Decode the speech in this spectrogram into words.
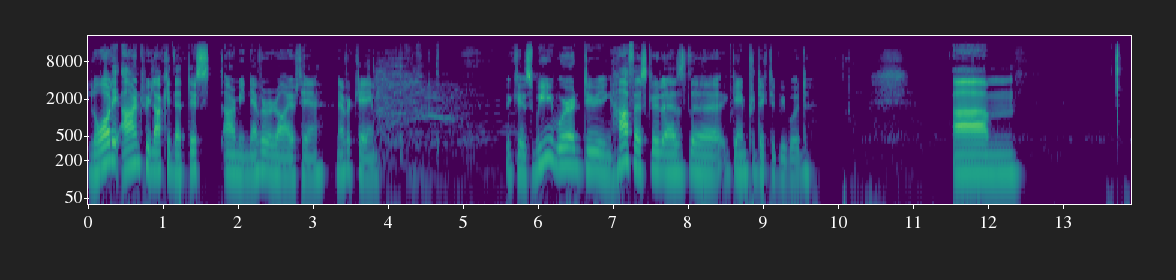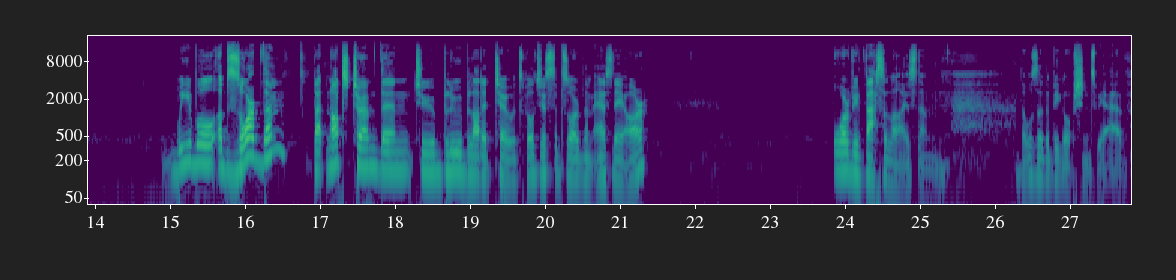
Lordy, aren't we lucky that this army never arrived here. Never came. Because we were doing half as good as the game predicted we would. Um, we will absorb them but not turn them to blue-blooded toads. We'll just absorb them as they are. Or we vassalize them. Those are the big options we have.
